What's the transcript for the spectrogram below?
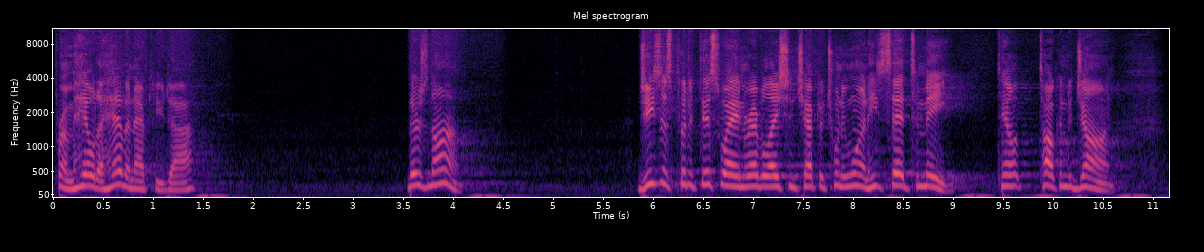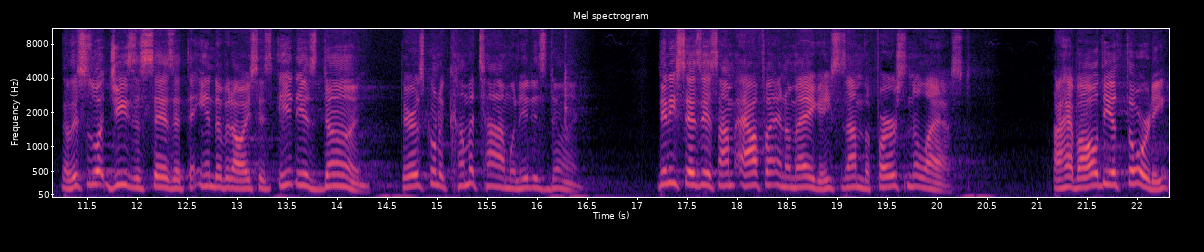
from hell to heaven after you die. There's none. Jesus put it this way in Revelation chapter 21. He said to me, tell, talking to John, now this is what Jesus says at the end of it all. He says, It is done. There is going to come a time when it is done. Then he says this I'm Alpha and Omega. He says, I'm the first and the last. I have all the authority.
